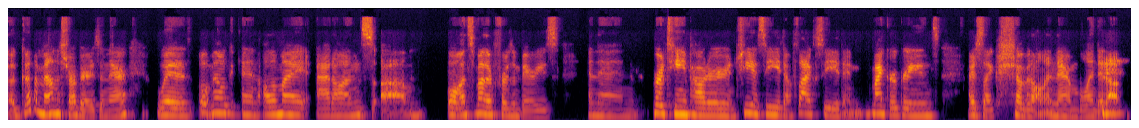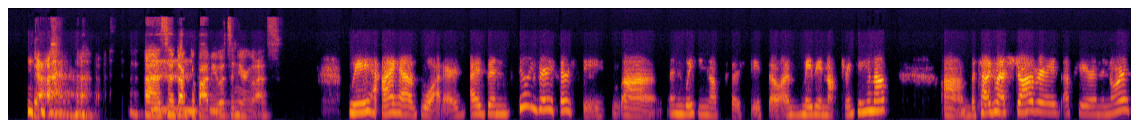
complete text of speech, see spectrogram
a, a good amount of strawberries in there with oat milk and all of my add-ons, um, well, and some other frozen berries, and then protein powder and chia seed and flaxseed and microgreens I just like shove it all in there and blend it up. yeah. uh, so, Dr. Bobbie, what's in your glass? We, I have water. I've been feeling very thirsty uh, and waking up thirsty, so I'm maybe not drinking enough. Um, but talking about strawberries up here in the north,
